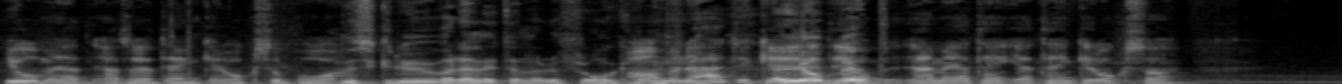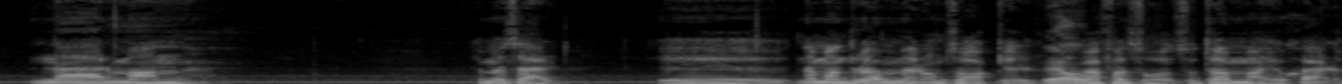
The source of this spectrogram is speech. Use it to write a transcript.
Jo, men jag, alltså, jag tänker också på... Du skruvar dig lite när du frågar. Ja, men det här tycker Det jag är är lite jobbigt. Nej, men jag, tänk, jag tänker också när man... Ja, men så här. Eh, när man drömmer om saker, Ja. i alla fall så, så tömmer man ju själv.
